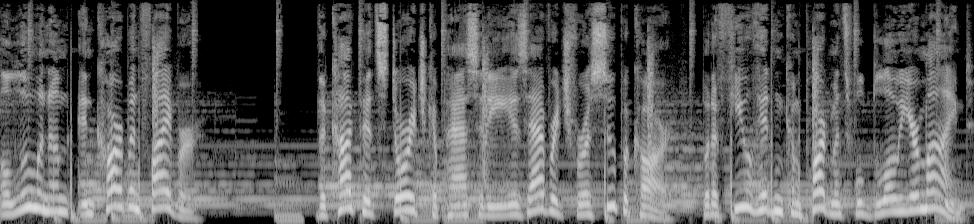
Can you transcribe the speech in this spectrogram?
aluminum, and carbon fiber. The cockpit storage capacity is average for a supercar, but a few hidden compartments will blow your mind.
